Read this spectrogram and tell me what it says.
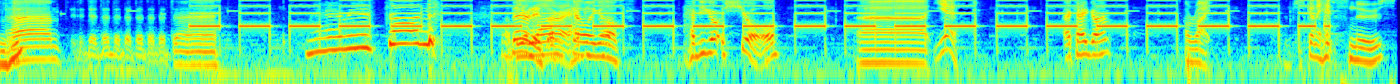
Mm-hmm. Um. da-da-da-da-da-da-da. There is done. There the it is. All alarm's right. Going got, off. have you got sure? Uh, yes. Okay, go on. All right. I'm just gonna hit snooze.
